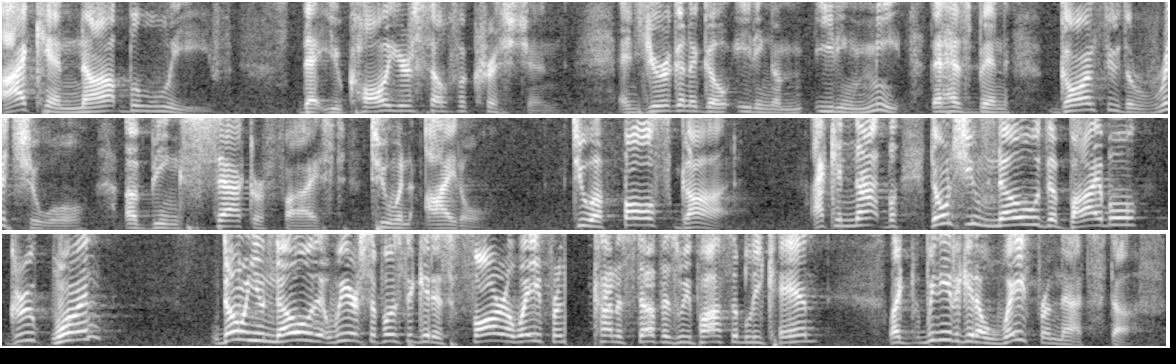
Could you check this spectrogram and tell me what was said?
I cannot believe that you call yourself a Christian and you're going to go eating a, eating meat that has been gone through the ritual of being sacrificed to an idol, to a false god." I cannot. Don't you know the Bible Group one, don't you know that we are supposed to get as far away from that kind of stuff as we possibly can? Like, we need to get away from that stuff.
